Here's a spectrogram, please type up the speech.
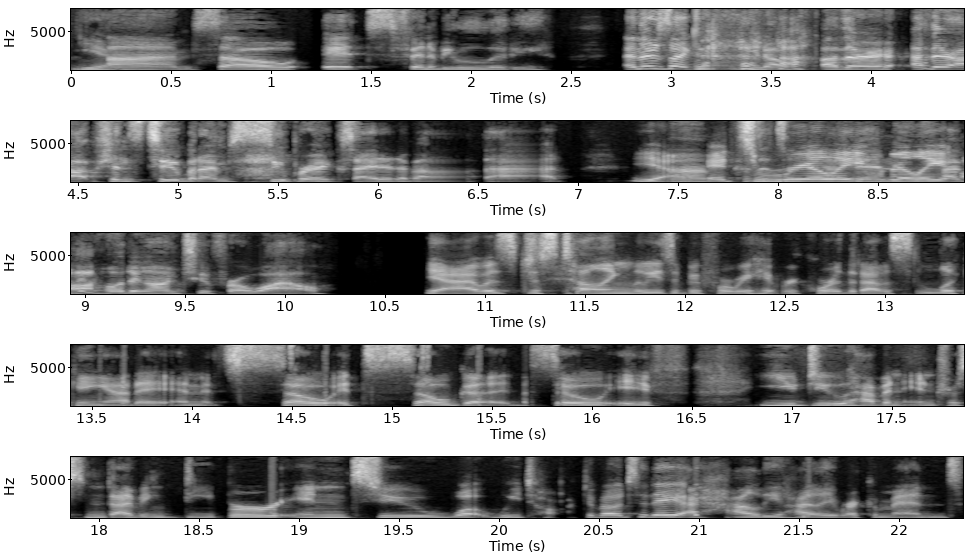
Yeah. Um, so it's finna be litty. And there's like, you know, other other options too, but I'm super excited about that. yeah. um, it's something really, I've been- really I've been awesome. holding on to for a while. Yeah, I was just telling Louisa before we hit record that I was looking at it and it's so it's so good. So if you do have an interest in diving deeper into what we talked about today, I highly, highly recommend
